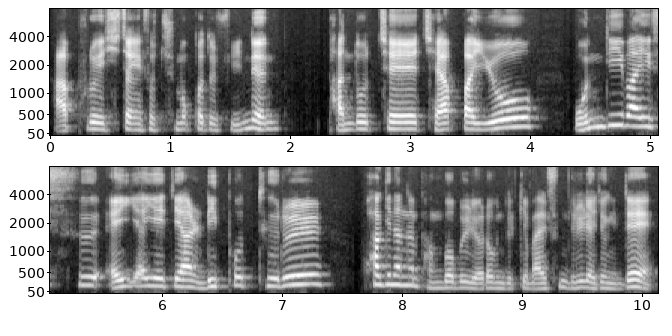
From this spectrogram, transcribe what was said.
앞으로의 시장에서 주목받을 수 있는 반도체 제약바이오 온디바이스 AI에 대한 리포트를 확인하는 방법을 여러분들께 말씀드릴 예정인데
